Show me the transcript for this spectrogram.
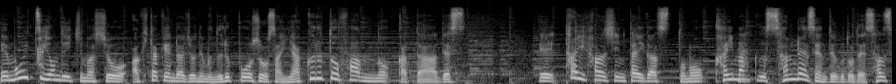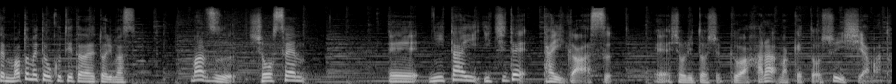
えーもう一つ読んでいきましょう。秋田県ラジオネームヌルポーショーさんヤクルトファンの方です、えー対阪神タイガースとの開幕3連戦ということで3戦まとめて送っていただいております。まず初戦、えー2対1でタイガース、えー勝利投手桑原負け投手石山と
